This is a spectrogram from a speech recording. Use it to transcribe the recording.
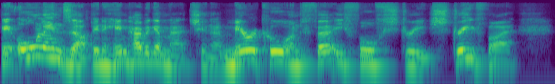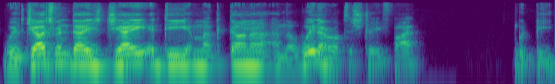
It all ends up in him having a match in a Miracle on 34th Street street fight with Judgment Day's J.D. McDonagh, and the winner of the street fight would be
